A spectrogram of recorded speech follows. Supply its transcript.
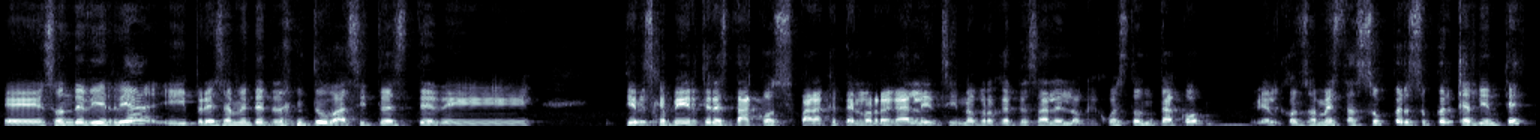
Eh, son de birria y precisamente te dan tu vasito este de... Tienes que pedir tres tacos para que te lo regalen, si no creo que te sale lo que cuesta un taco. El consomé está súper, súper caliente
